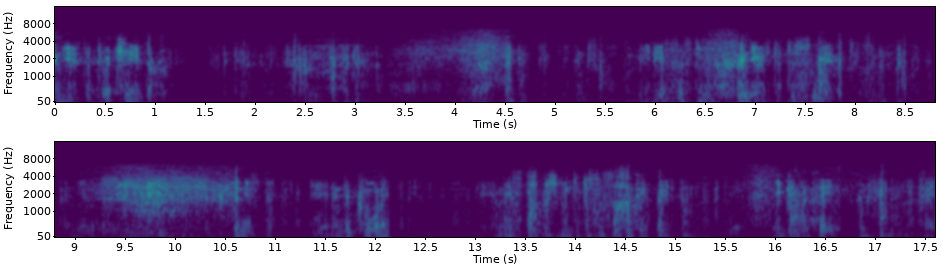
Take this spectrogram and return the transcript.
and used it to achieve their own aims with a carefully planned propaganda war. They completely controlled the media system and used it to sway the tide of public opinion. The newspapers were geared into calling for the end of the monarchy and the establishment of a society based on liberty, equality, and fraternity.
